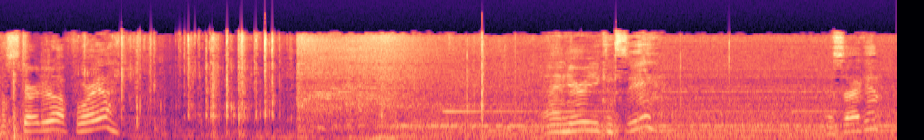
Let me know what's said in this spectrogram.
I'll start it up for you. And here you can see, a second,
